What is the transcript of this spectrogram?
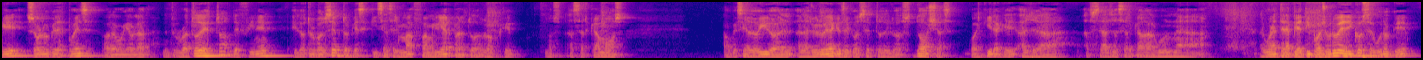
Que son lo que después, ahora voy a hablar dentro de un rato de esto, define el otro concepto, que es quizás el más familiar para todos los que nos acercamos, aunque sea de oído, a la Ayurveda, que es el concepto de los doyas. Cualquiera que haya, se haya acercado a alguna, alguna terapia tipo ayurvédico, seguro que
